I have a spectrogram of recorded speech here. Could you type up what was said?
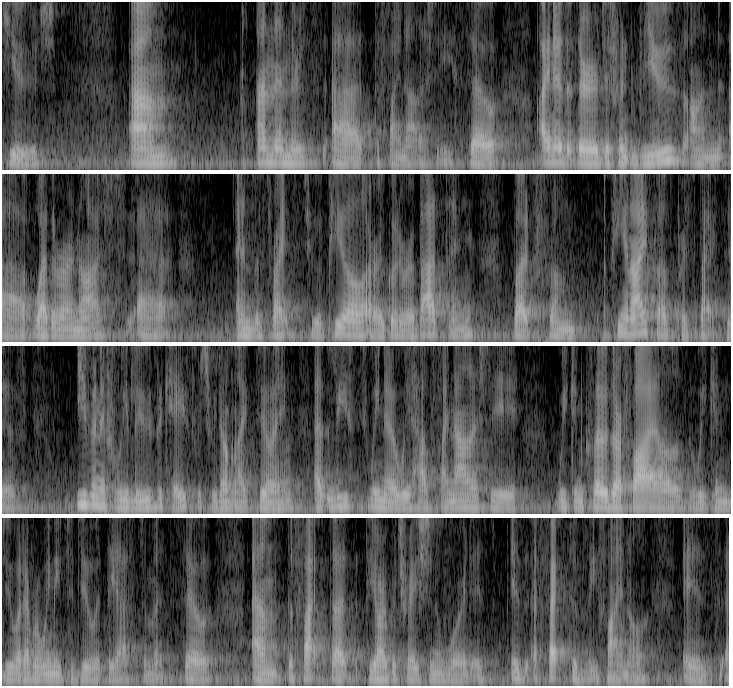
huge. Um, and then there's uh, the finality. So I know that there are different views on uh, whether or not uh, endless rights to appeal are a good or a bad thing, but from a P&I club perspective, even if we lose a case, which we don't like doing, at least we know we have finality, we can close our files, we can do whatever we need to do with the estimates. So um, the fact that the arbitration award is, is effectively final is uh,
